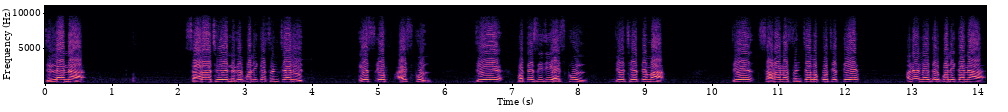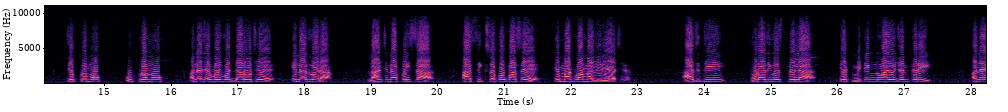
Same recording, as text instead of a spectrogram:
જિલ્લાના શાળા છે, નગરપાલિકા સંચાલિત એસ એફ હાઈસ્કૂલ જે ફતેસિંહજી હાઈસ્કૂલ જે છે, તેમાં જે શાળાના સંચાલકો છે તે અને નગરપાલિકાના જે પ્રમુખ, ઉપપ્રમુખ અને જે વહીવટદારો છે, એના દ્વારા લાંચના પૈસા આ શિક્ષકો પાસે એ માગવામાં આવી રહ્યા છે. આજથી થોડા દિવસ પહેલાં એક મિટિંગનું આયોજન કરી અને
